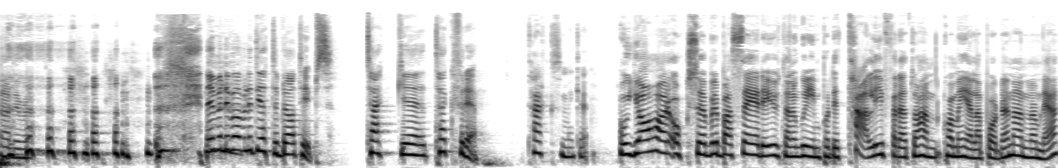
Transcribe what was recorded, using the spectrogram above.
Ja, det. Nej, men det var väl ett jättebra tips. Tack, eh, tack för det. Tack så mycket. Och jag har också, jag vill bara säga det utan att gå in på detalj för att då han- kommer hela podden handla om det.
